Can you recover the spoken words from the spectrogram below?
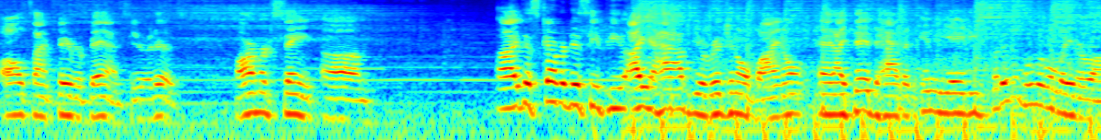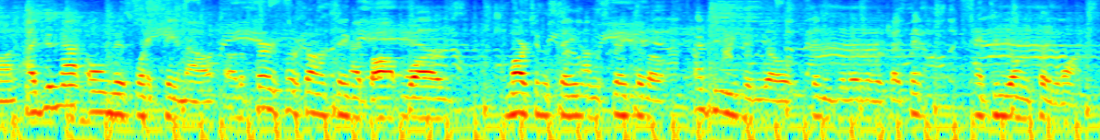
all-time favorite bands? Here it is, Armored Saint. Um, I discovered this EP. I have the original vinyl, and I did have it in the '80s, but it was a little later on. I did not own this when it came out. Uh, the very first Armored Saint I bought was March of the Saint on the strength of the MTV video "Can You Deliver," which I think MTV only played once.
